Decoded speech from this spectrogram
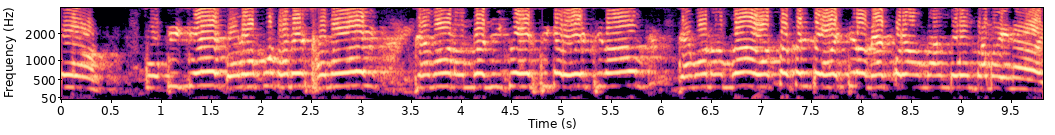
পরিবর্তন চব্বিশে গণপ্রধানের সময় যেমন আমরা নিগ্রহের শিকার হয়েছিলাম, যেমন আমরা অত্যাচারিত হয়েছিলাম, এরপরে আমরা আন্দোলন থামাই নাই।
